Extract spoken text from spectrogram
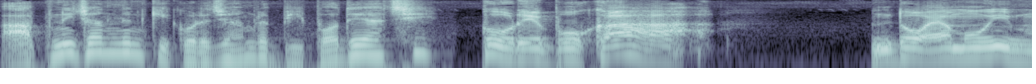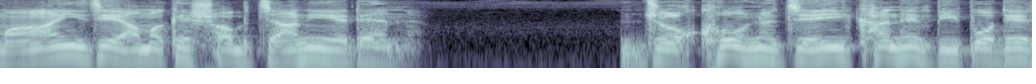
আপনি জানলেন কি করে যে আমরা বিপদে আছি? ওরে বোকা! দয়াময়ী মাই যে আমাকে সব জানিয়ে দেন। যখন যেইখানে বিপদের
